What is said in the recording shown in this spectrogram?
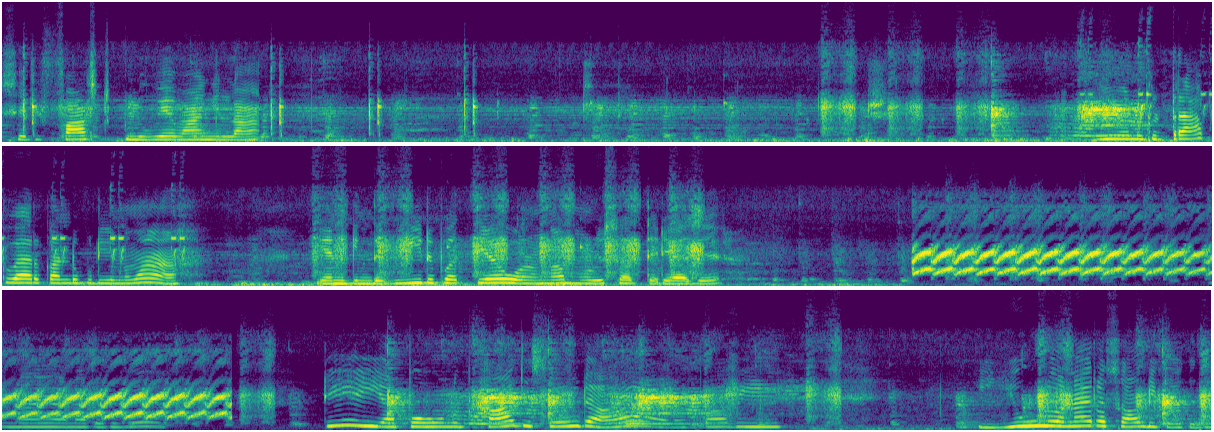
சரி ஃபாஸ்ட் க்ளூவே வாங்கிடலாம் எனக்கு ட்ராப் வேறு கண்டுபிடிக்கணுமா எனக்கு இந்த வீடு பற்றியே ஒழுங்காக முழுசாக தெரியாது டேய் அப்போ உனக்கு காது செவிடா காவி இவ்வளோ நேரம் சவுண்டு கேட்குது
